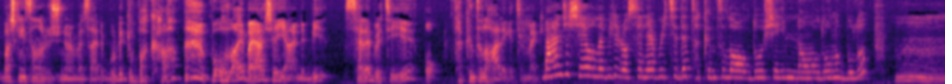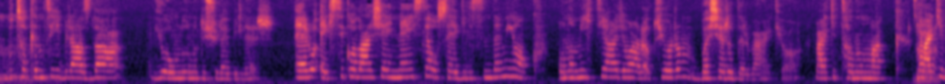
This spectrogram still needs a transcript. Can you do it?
başka insanları düşünüyorum vesaire. Buradaki vaka bu olay bayağı şey yani bir celebrity'yi o takıntılı hale getirmek. Bence şey olabilir o celebrity'de takıntılı olduğu şeyin ne olduğunu bulup Hmm. bu takıntıyı biraz daha yoğunluğunu düşürebilir. Eğer o eksik olan şey neyse o sevgilisinde mi yok? Ona mı ihtiyacı var? Atıyorum başarıdır belki o. Belki tanınmak, Doğru. belki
